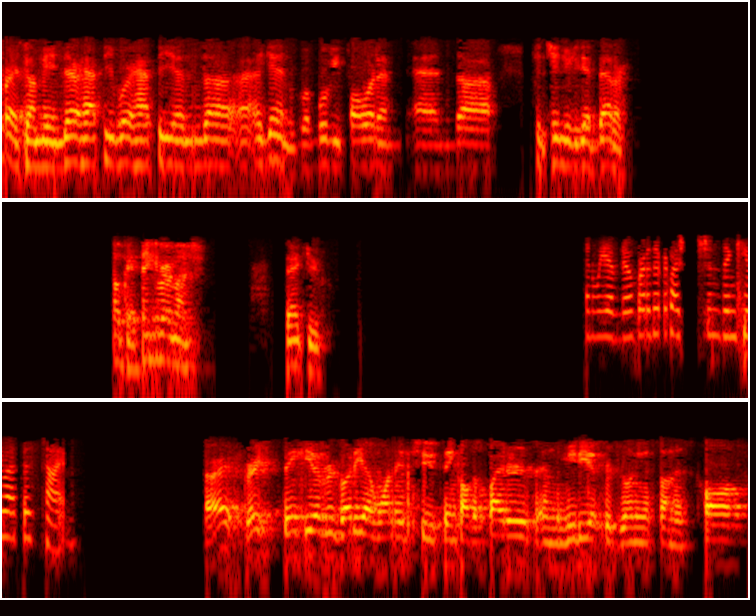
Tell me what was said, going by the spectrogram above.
correct. I mean, they're happy, we're happy, and uh, again, we're moving forward and and uh, continue to get better. Okay, thank you very much. Thank you. And we have no further questions in queue at this time. All right, great. Thank you, everybody. I wanted to thank all the fighters and the media for joining us on this call.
